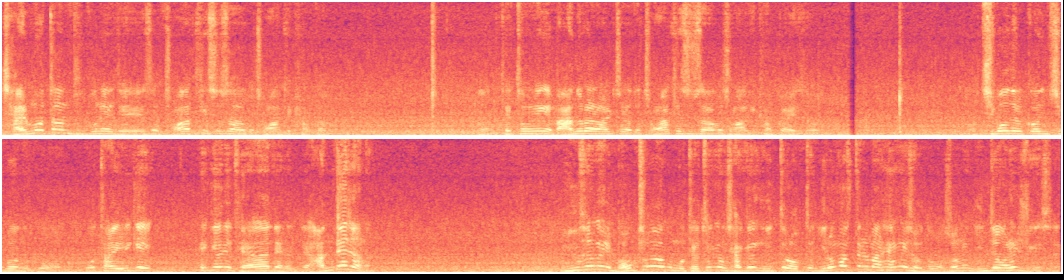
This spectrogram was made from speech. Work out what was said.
잘못한 부분에 대해서 정확히 수사하고 정확히 평가하고 어? 대통령의 마누라라 할지라도 정확히 수사하고 정확히 평가해서 어? 집어넣을 건 집어넣고 뭐 다 이게 해결이 돼야 되는데 안 되잖아 윤석열이 멍청하고 뭐 대통령 자격이 있든 없든 이런 것들만 행해져도 저는 인정을 해주겠어요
